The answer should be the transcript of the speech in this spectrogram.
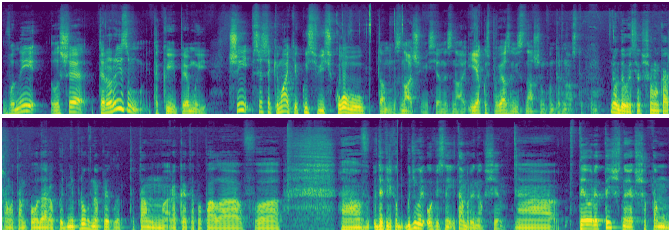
Вони лише тероризм такий прямий, чи все ж таки мають якусь військову там значимість, я не знаю, і якось пов'язані з нашим контрнаступом. Ну дивись, якщо ми кажемо там по удару по Дніпру, наприклад, то там ракета попала в, в декілька будівель офісних і там ринок ще. Теоретично, якщо б там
